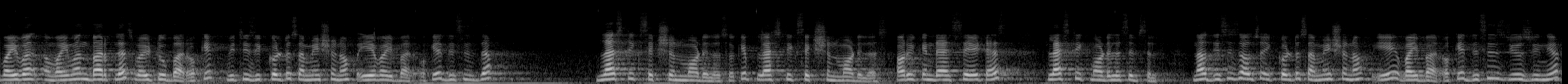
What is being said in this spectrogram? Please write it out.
Y1, uh, Y1 bar plus Y2 bar. Okay, which is equal to summation of AY bar. Okay, this is the plastic section modulus. Okay, plastic section modulus, or you can say it as plastic modulus itself. Now this is also equal to summation of A y bar. Okay, this is used in your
